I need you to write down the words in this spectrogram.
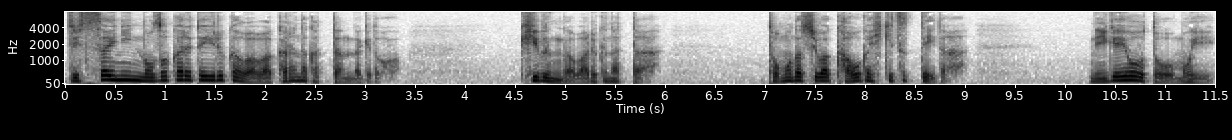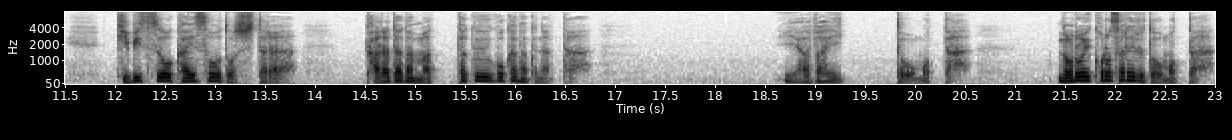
実際に覗かれているかは分からなかったんだけど気分が悪くなった。友達は顔が引きつっていた。逃げようと思いきびすを返そうとしたら体が全く動かなくなった。やばいと思った。呪い殺されると思った。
